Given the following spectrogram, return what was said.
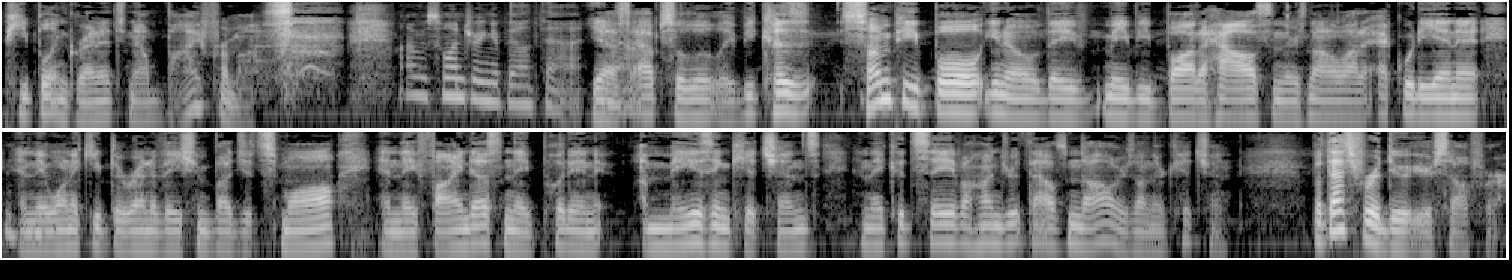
people in Greenwich now buy from us. I was wondering about that. Yes, Yeah. absolutely. Because some people, you know, they've maybe bought a house and there's not a lot of equity in it and Mm-hmm. they want to keep their renovation budget small and they find us and they put in amazing kitchens and they could save $100,000 on their kitchen. But that's for a do it yourselfer.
